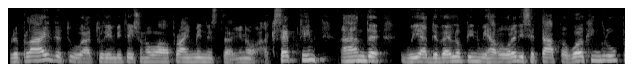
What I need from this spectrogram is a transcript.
replied to uh, to the invitation of our Prime Minister, you know, accepting, and uh, we are developing. We have already set up a working group.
